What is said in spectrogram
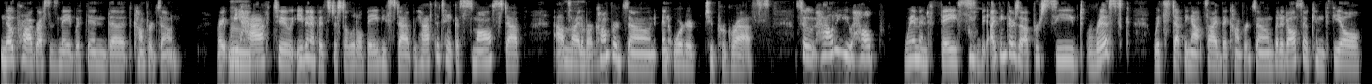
no progress is made within the comfort zone right? We mm. have to, even if it's just a little baby step, we have to take a small step outside mm. of our mm. comfort zone in order to progress. So, how do you help women face? I think there's a perceived risk with stepping outside the comfort zone, but it also can feel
